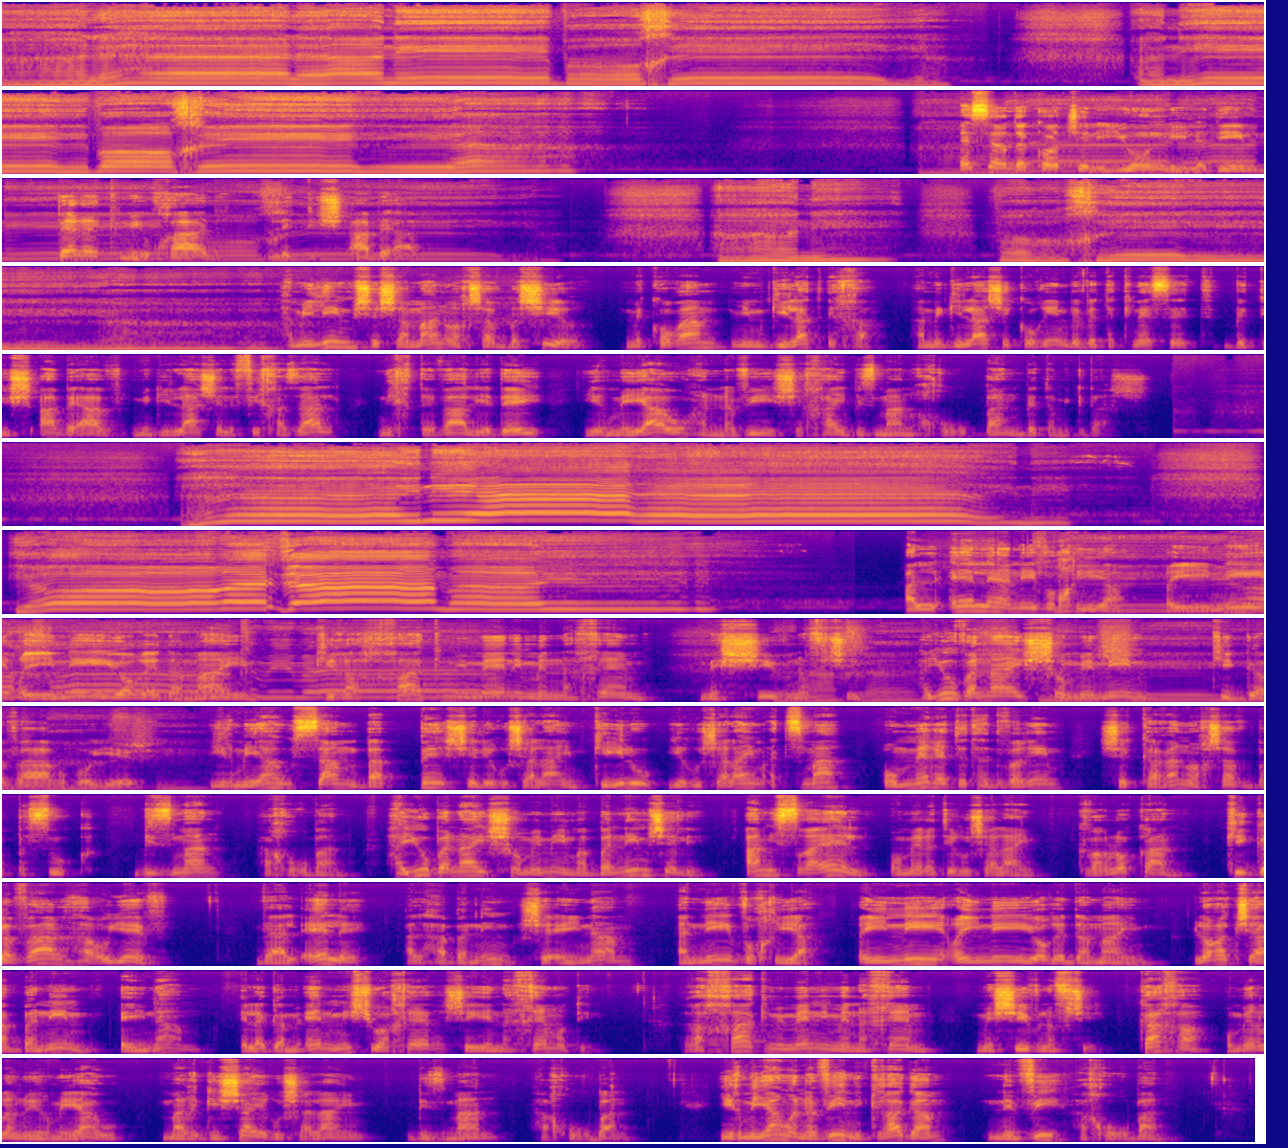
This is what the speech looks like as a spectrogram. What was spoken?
על אלה אני בוכייה, אני בוכייה. עשר דקות של עיון לילדים, פרק מיוחד לתשעה באב. אני בוכייה. המילים ששמענו עכשיו בשיר, מקורם ממגילת איכה. המגילה שקוראים בבית הכנסת בתשעה באב, מגילה שלפי חז"ל, נכתבה על ידי ירמיהו הנביא שחי בזמן חורבן בית המקדש. עיני עיני יורד המים על אלה אני בוכייה, עיני עיני יורד המים, כי רחק ממני מנחם, משיב נפשי. היו בניי שוממים, כי גבר אויב. ירמיהו שם בפה של ירושלים, כאילו ירושלים עצמה אומרת את הדברים שקראנו עכשיו בפסוק, בזמן החורבן. היו בניי שוממים, הבנים שלי, עם ישראל, אומרת ירושלים, כבר לא כאן, כי גבר האויב. ועל אלה, על הבנים שאינם, אני בוכייה. עיני עיני יורד המים. לא רק שהבנים אינם, אלא גם אין מישהו אחר שינחם אותי. רחק ממני מנחם, משיב נפשי. ככה, אומר לנו ירמיהו, מרגישה ירושלים בזמן החורבן. ירמיהו הנביא נקרא גם נביא החורבן.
